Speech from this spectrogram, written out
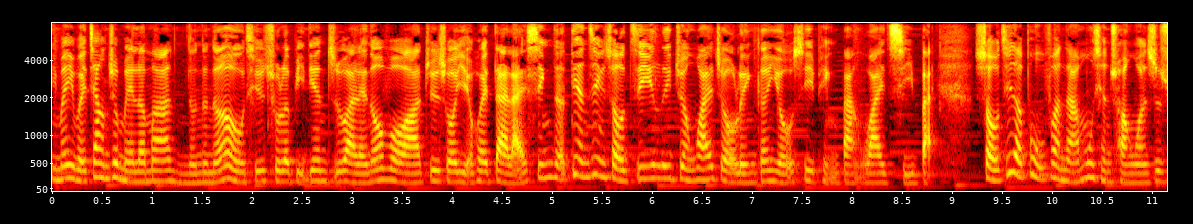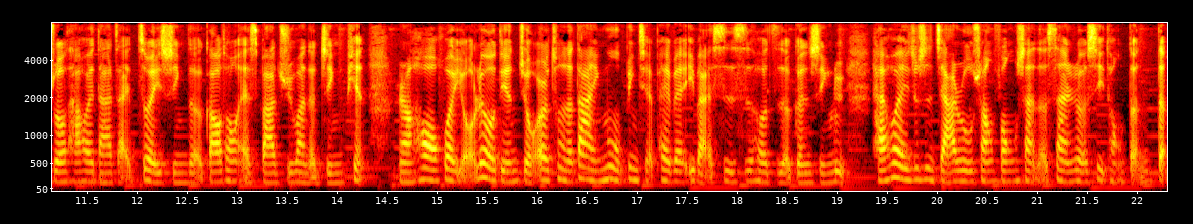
你们以为这样就没了吗？No No No！其实除了笔电之外，Lenovo 啊，据说也会带来新的电竞手机 Legion Y90 跟游戏平板 Y700。手机的部分呢、目前传闻是说它会搭载最新的高通 S8 Gen1 的晶片，然后会有六点九二寸的大荧幕，并且配备一百四十四赫兹的更新率，还会就是加入双风扇的散热系统等等。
